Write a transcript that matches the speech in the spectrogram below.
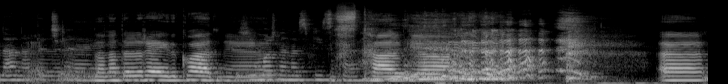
Lana Del wiecie, Rey. Lana Del Rey, dokładnie. Jeżeli można nazwiska. Nostalgia. e,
